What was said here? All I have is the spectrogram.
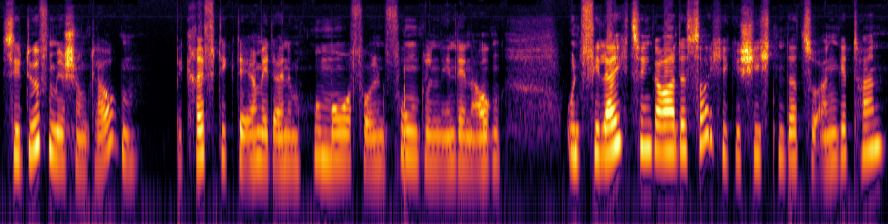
Sie dürfen mir schon glauben, bekräftigte er mit einem humorvollen Funkeln in den Augen. Und vielleicht sind gerade solche Geschichten dazu angetan,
